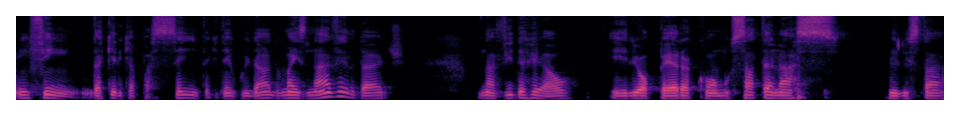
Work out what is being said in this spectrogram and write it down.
enfim, daquele que apacenta, que tem cuidado, mas na verdade, na vida real, ele opera como Satanás. Ele está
